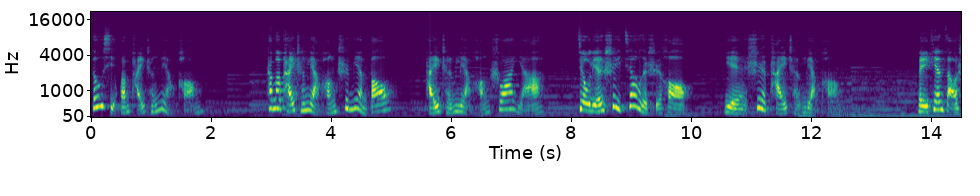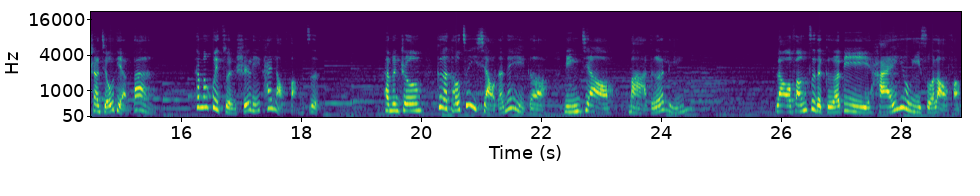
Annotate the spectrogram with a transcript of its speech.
都喜欢排成两行。她们排成两行吃面包，排成两行刷牙，就连睡觉的时候，也是排成两行。每天早上九点半，他们会准时离开老房子。他们中个头最小的那个，名叫。马德琳。老房子的隔壁还有一所老房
